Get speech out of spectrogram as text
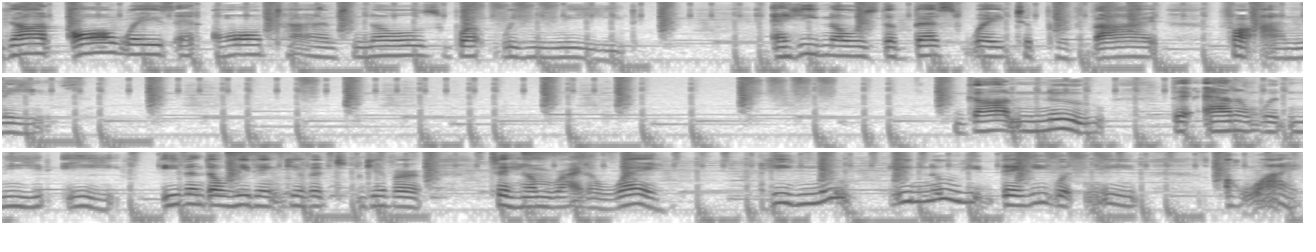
God always, at all times, knows what we need, and He knows the best way to provide for our needs. God knew that Adam would need Eve, even though he didn't give it give her to him right away. He knew he knew he, that he would need a wife,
